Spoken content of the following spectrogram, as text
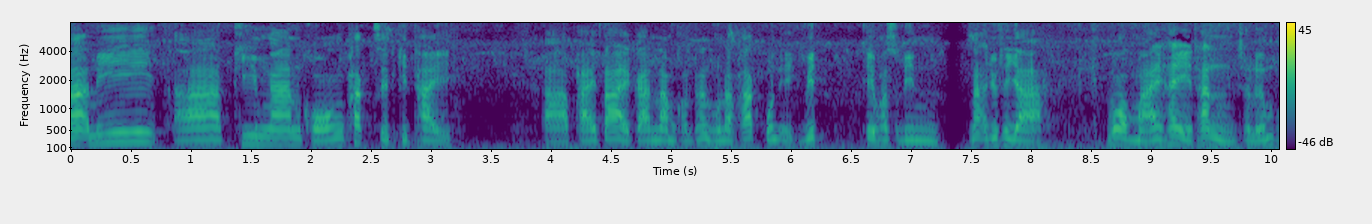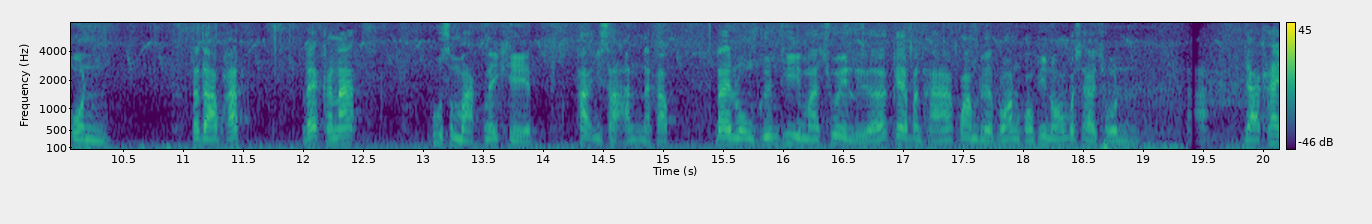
ณะนี้ทีมงานของพรรคเศรษฐกิจไทย ภายใต้การนำของท่านหัวหน้าพรรคพลเอกวิทย์เทพหัสดินณอยุธยา มอบหมายให้ท่านเฉลิมพลระดาพัฒน์และคณะผู้สมัครในเขตภาคอีสานนะครับ ได้ลงพื้นที่มาช่วยเหลือแก้ปัญหาความเดือดร้อนของพี่น้องประชาชนอะอยากให้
